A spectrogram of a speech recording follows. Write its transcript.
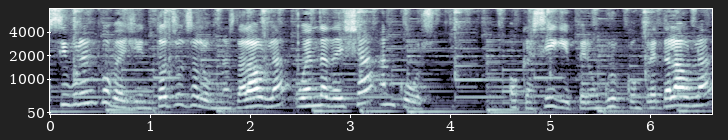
Si volem que ho vegin tots els alumnes de l'aula, ho hem de deixar en curs, o que sigui per un grup concret de l'aula,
